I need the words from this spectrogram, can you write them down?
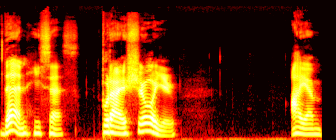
Then he says, "But I assure you, I am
